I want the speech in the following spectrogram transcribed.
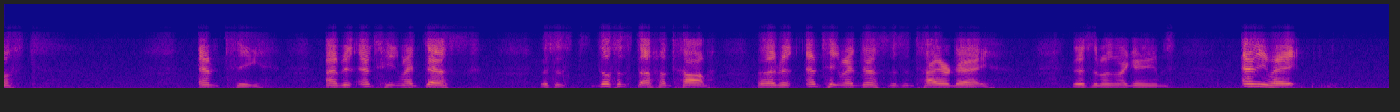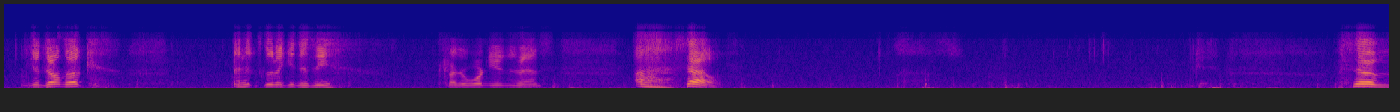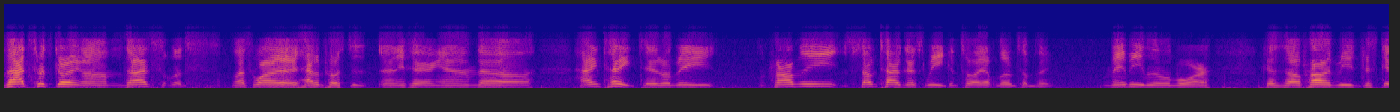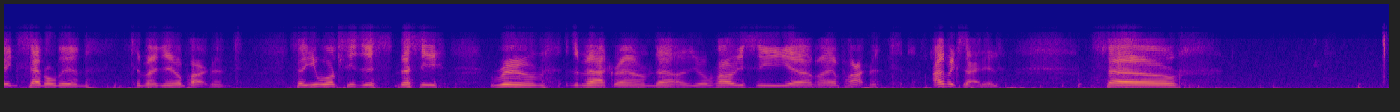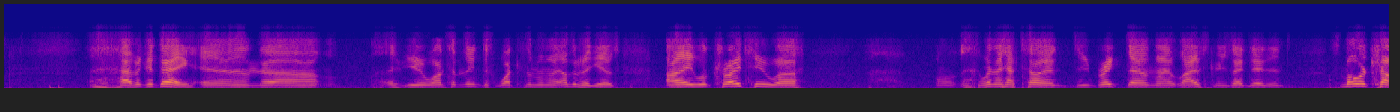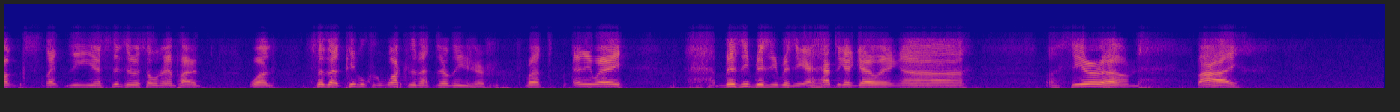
I've been emptying my desk. This is still some stuff on top. But I've been emptying my desk this entire day. There's some of my games. Anyway, you don't look. It's gonna make you dizzy. Try to warn you in advance. Uh, so, So that's what's going on. That's what's that's why I haven't posted anything and uh hang tight. It'll be probably sometime next week until I upload something. Maybe a little more. Because I'll probably be just getting settled in to my new apartment. So you won't see this messy room in the background. Uh, you'll probably see uh, my apartment. I'm excited. So, have a good day. And uh, if you want something, just watch some of my other videos. I will try to, uh, when I have time, to break down my live streams I did smaller chunks, like the uh, Sins of the Solar Empire one, so that people can watch them at their leisure. But anyway, busy, busy, busy. I have to get going. Uh, see you around. Bye.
